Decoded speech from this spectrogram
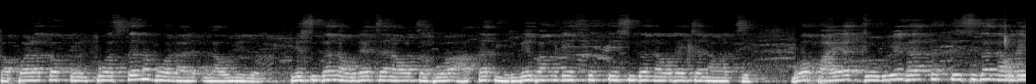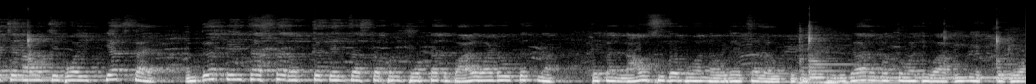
कपाळाचा कुंकू असतं ना बुवा ला लावलेलं. ते सुद्धा नवऱ्याच्या नावाचा. बुवा हातात हिरवे बांगडे असतात ते सुद्धा नवऱ्याच्या नावाचे. बुवा पायात जोडवे घालतात ते सुद्धा नवऱ्याच्या नावाचे. बुवा इतक्याच काय? उदर त्यांचं असतं रक्त त्यांचं असतं पण पोटात बाळ वाढवतात ना त्याचं नाव सुद्धा बुवा नवऱ्याचा लावतो. उदार मतवादी वाघिणी आहेत ते बुवा.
